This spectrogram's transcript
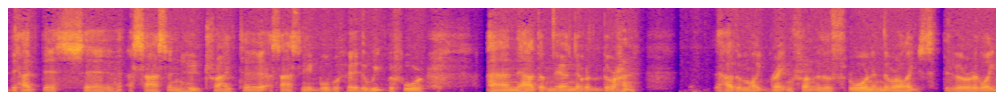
they had this uh, assassin who tried to assassinate Boba Fett the week before, and they had him there, and they were, they were they had him like right in front of the throne, and they were like they were like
